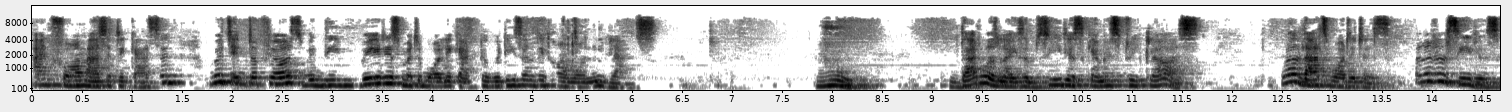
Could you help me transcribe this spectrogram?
and form acetic acid, which interferes with the various metabolic activities and the hormonal glands. Woo! That was like some serious chemistry class. Well, that's what it is. A little serious,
